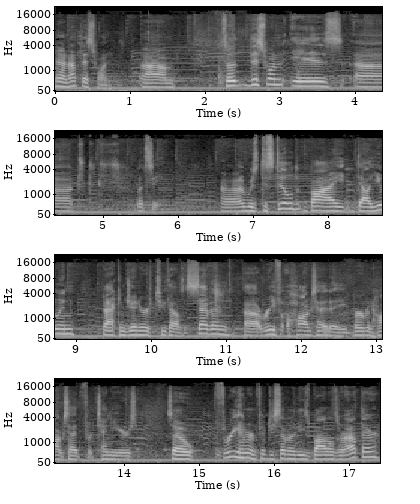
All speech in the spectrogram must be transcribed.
No, not this one. Um, so this one is, uh, let's see. Uh, it was distilled by Dailuaine back in January of 2007. Uh, Reef Hogshead, a bourbon hogshead for 10 years. So 357 of these bottles are out there.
